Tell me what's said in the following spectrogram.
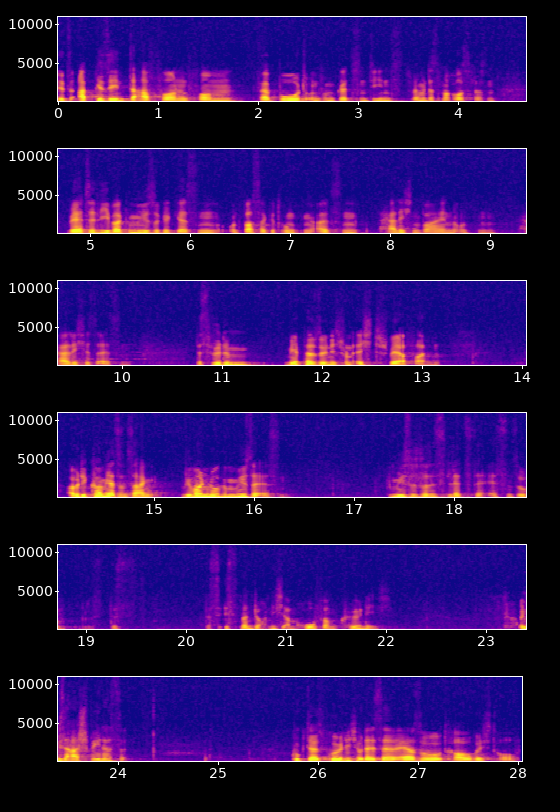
jetzt abgesehen davon, vom Verbot und vom Götzendienst, wenn wir das mal rauslassen, wer hätte lieber Gemüse gegessen und Wasser getrunken als einen herrlichen Wein und ein herrliches Essen. Das würde mir persönlich schon echt schwer fallen. Aber die kommen jetzt und sagen, wir wollen nur Gemüse essen. Gemüse ist so das letzte Essen, so, das, das isst man doch nicht am Hof am König. Und dieser Aspenas, guckt er fröhlich oder ist er eher so traurig drauf?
